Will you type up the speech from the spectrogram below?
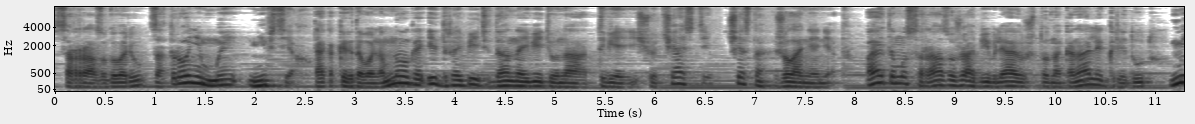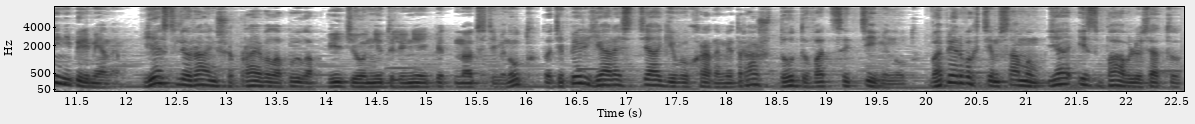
Сразу говорю, затронем мы не всех, так как их довольно много и дробить данное видео на две еще части, честно, желания нет. Поэтому сразу же объявляю, что на канале грядут мини-перемены. Если раньше правило было видео не длиннее 15 минут, то теперь я растягиваю хронометраж до 20 минут. Во-первых, тем самым я избавлюсь от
